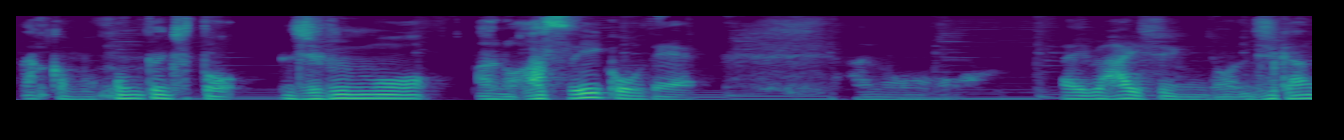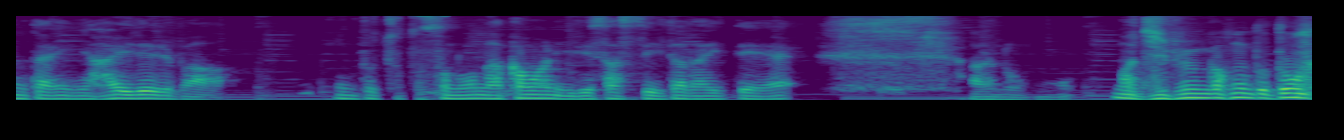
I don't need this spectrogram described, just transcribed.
ーなんかもう本当にちょっと自分もあの明日以降であのライブ配信の時間帯に入れれば本当ちょっとその仲間に入れさせていただいてあの、まあ、自分が本当どうな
